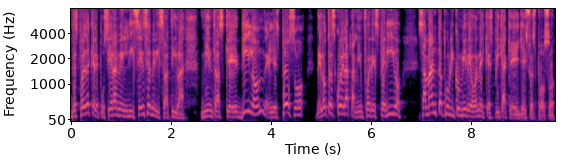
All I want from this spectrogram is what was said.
después de que le pusieran en licencia administrativa, mientras que Dillon, el esposo de la otra escuela, también fue despedido. Samantha publicó un video en el que explica que ella y su esposo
